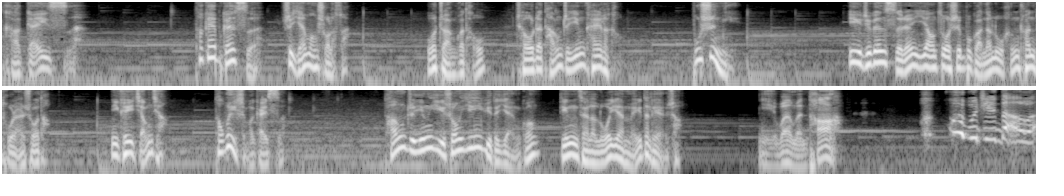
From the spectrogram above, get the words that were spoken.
他该死。他该不该死是阎王说了算。”我转过头，瞅着唐志英开了口：“不是你。”一直跟死人一样坐视不管的陆恒川突然说道：“你可以讲讲。”他为什么该死？唐志英一双阴郁的眼光盯在了罗艳梅的脸上。你问问他。我我不知道啊，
